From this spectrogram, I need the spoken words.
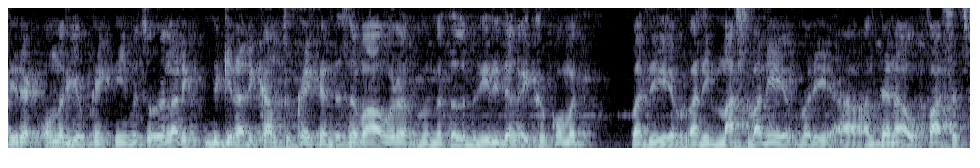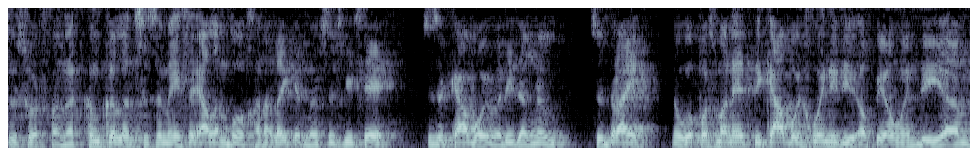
direk onder jou kyk nie. Jy moet so na die bietjie na die kant toe kyk en dis nou waaroor met hulle met hierdie ding uitgekom het wat die wat die mas wat die wat die uh, antenne hou vas het so 'n soort van 'n kinkeling soos 'n mens se elmboog gaan. Dit lyk dit nou soos jy sê, soos 'n cowboy wat die ding nou so draai. Nou hoop ons maar net die cowboy gooi nie die op die ou en die um,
